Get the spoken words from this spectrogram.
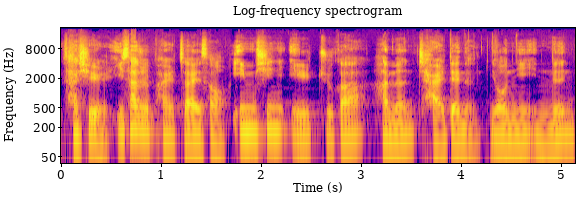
사실 이 사주 팔자에서 임신 일주가 하면 잘 되는 연이 있는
